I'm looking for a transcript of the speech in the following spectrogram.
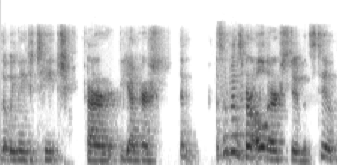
that we need to teach our younger and sometimes our older students too,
